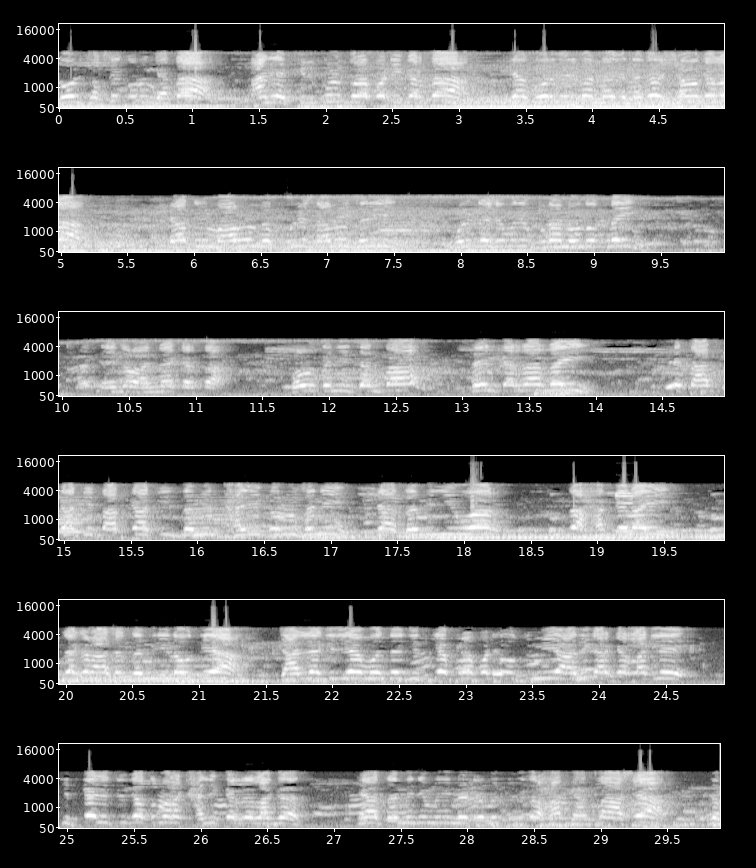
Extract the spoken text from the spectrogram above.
लोन सक्सेस करून घेता आणि किरकोळ प्रॉपर्टी करता. त्या गोरगरीबा नग नगर सेवकाला त्या तुम्ही मारून पोलीस आणून तरी पोलीस स्टेशनमध्ये गुन्हा नोंदवत नाही. त्याच्यावर अन्याय करता म्हणून त्यांनी जनता सैन करणार नाही. ते तात्काळची तात्काळची जमीन खाली करून सनी त्या जमिनीवर तुमचा हक्क नाही. तुमच्याकडे अशा जमिनी नव्हत्या. जालन्या जिल्ह्यामध्ये जितक्या प्रॉपर्टी तुम्ही अधिकार करायला लागले तितक्या तितक्या तुम्हाला खाली करायला लागत ह्या जमिनीमध्ये मेट्रोमध्ये तुम्ही जर हात घातला अशा तर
